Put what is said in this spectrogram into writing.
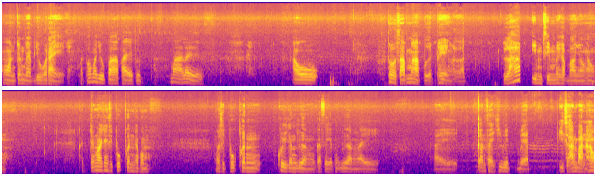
ฮ้อนจนแบบอยู่บ่ได้บัดพอมาอยู่ป่าไผ่ปึ๊บมาเลย เอา โทรศัพท์มาเปิดเพลงแล้วก็รับอิ่มซิมเลยครับบ่าวยองเฮาจังน้อยจังสิปลุกเพิ่นครับผมว่าสิปลุกเพิ่น คุยกันเรื่องเกษตรเรื่องไอไอการใส่ชีวิตแบบอีสานบ้านเฮา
